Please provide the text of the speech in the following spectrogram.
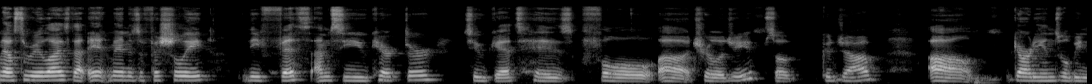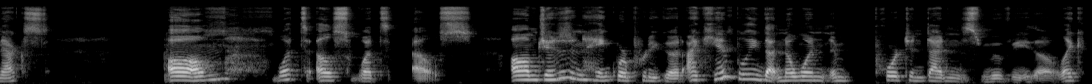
I also realized that Ant Man is officially the fifth MCU character to get his full uh, trilogy. So good job. Um, Guardians will be next. Um, what else? What else? Um, Janet and Hank were pretty good. I can't believe that no one important died in this movie though. Like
